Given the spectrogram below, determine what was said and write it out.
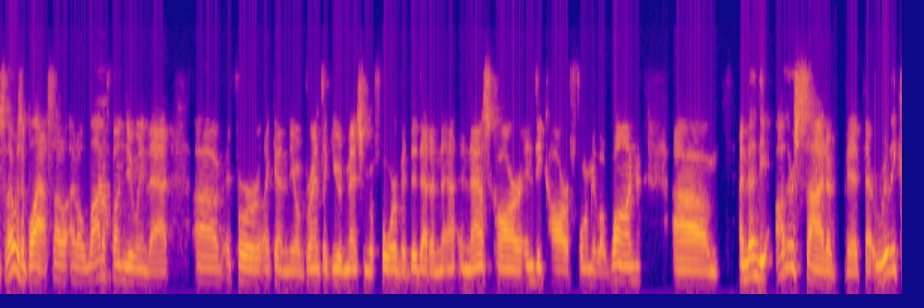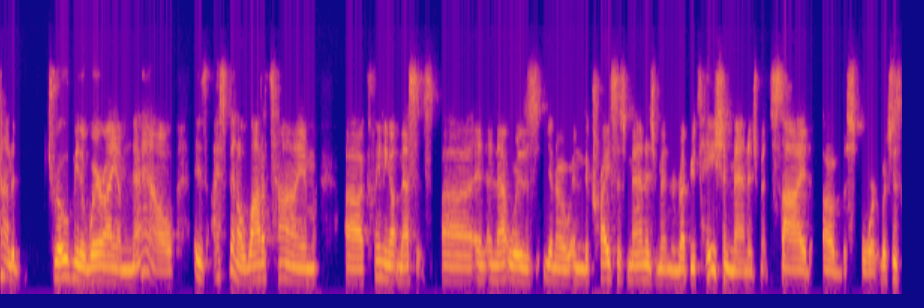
so that was a blast. I had a lot of fun doing that uh, for again, you know, brands like you had mentioned before, but did that in, in NASCAR, IndyCar, Formula One. Um, and then the other side of it that really kind of drove me to where I am now is I spent a lot of time uh, cleaning up messes. Uh, and, and that was, you know, in the crisis management and reputation management side of the sport, which is,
